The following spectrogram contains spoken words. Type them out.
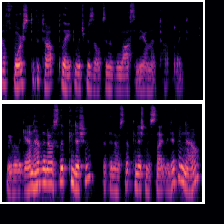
a force to the top plate which results in a velocity on that top plate. We will again have the no-slip condition, but the no-slip condition is slightly different now.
